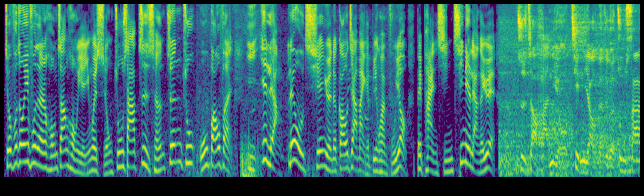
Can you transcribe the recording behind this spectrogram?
九福中医负责人洪张宏也因为使用朱砂制成珍珠五宝粉，以一两六千元的高价卖给病患服用，被判刑七年两个月。制造含有禁药的这个朱砂，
